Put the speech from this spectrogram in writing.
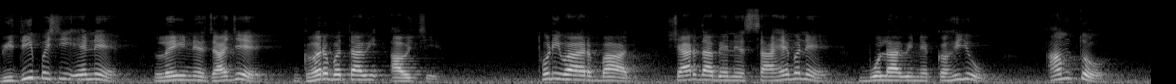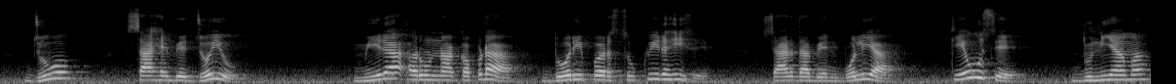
વિધિ પછી એને લઈને જાજે ઘર બતાવી આવજે થોડીવાર બાદ શારદાબેને સાહેબને બોલાવીને કહ્યું, આમ તો જુઓ, સાહેબે જોયું, મીરા અરુણના કપડાં દોરી પર સૂકવી રહી છે. શારદાબેન બોલ્યા, કેવું છે? દુનિયામાં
